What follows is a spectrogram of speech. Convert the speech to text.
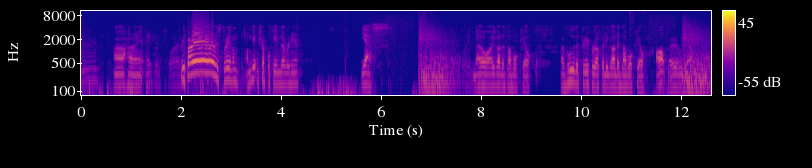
Mm, Uh, alright. typed in slime. Creepers! Three of them. I'm getting triple teamed over here. Yes. No, I got a double kill. I blew the creeper up and he got a double kill. Oh, there we go.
